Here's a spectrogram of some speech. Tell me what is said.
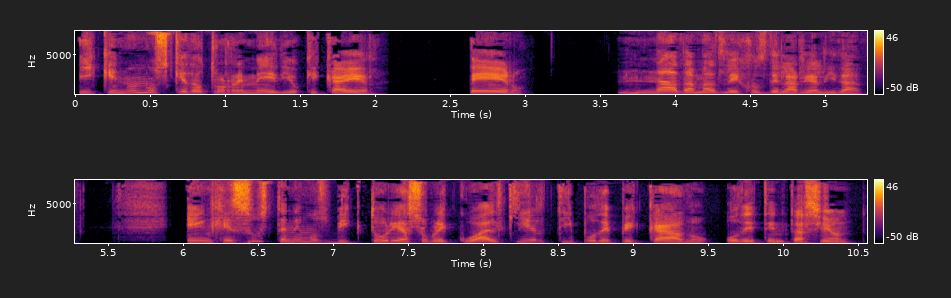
y que no nos queda otro remedio que caer, pero nada más lejos de la realidad. En Jesús tenemos victoria sobre cualquier tipo de pecado o de tentación.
